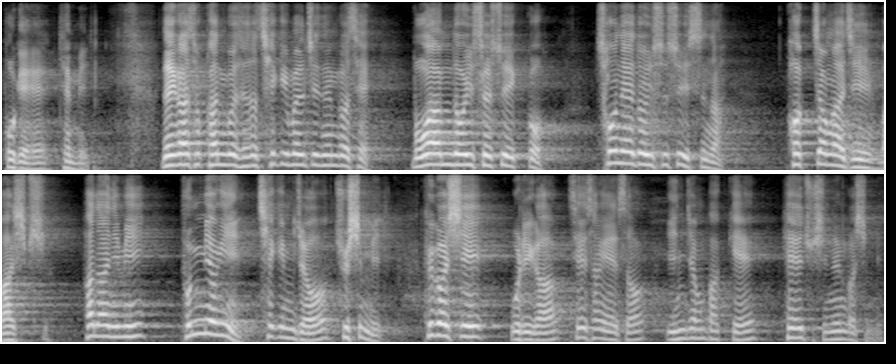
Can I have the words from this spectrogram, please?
보게 됩니다. 내가 속한 곳에서 책임을 지는 것에 모함도 있을 수 있고 손해도 있을 수 있으나 걱정하지 마십시오. 하나님이 분명히 책임져 주십니다. 그것이 우리가 세상에서 인정받게 해 주시는 것입니다.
